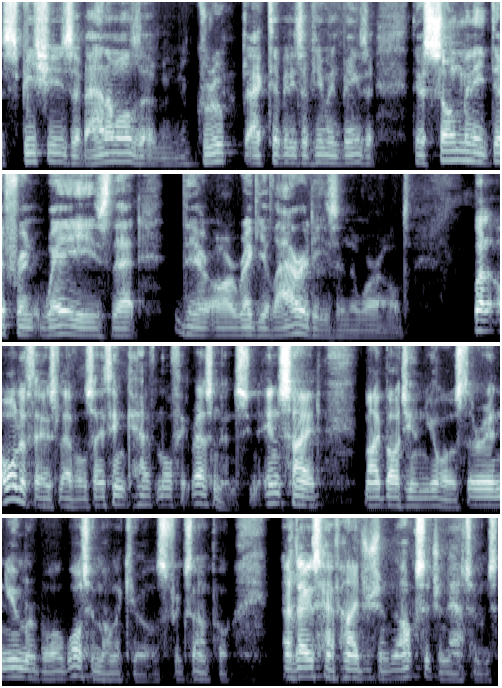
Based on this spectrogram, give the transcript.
species of animals, group activities of human beings? There's so many different ways that there are regularities in the world. Well, all of those levels, I think, have morphic resonance. Inside my body and yours, there are innumerable water molecules, for example, and those have hydrogen and oxygen atoms.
